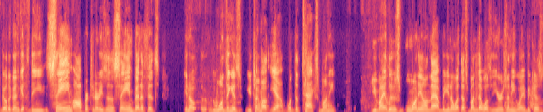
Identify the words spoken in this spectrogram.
be able to go and get the same opportunities and the same benefits. You know, one thing is you talk about, yeah, with the tax money, you might lose money on that, but you know what? That's money that wasn't yours anyway, because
